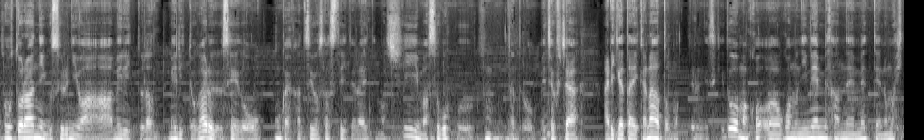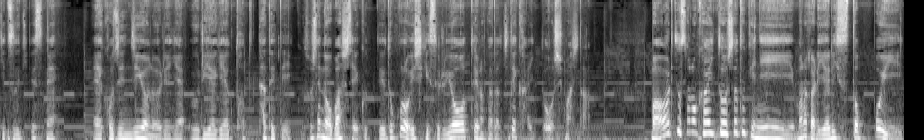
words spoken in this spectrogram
ソフトランニングするにはメリットだ、メリットがある制度を今回活用させていただいてますし、まあ、すごく、なんだろう、めちゃくちゃありがたいかなと思ってるんですけど、まあ、この2年目、3年目っていうのも引き続きですね、え個人事業の売り売り上げを立てていく、そして伸ばしていくっていうところを意識するよっていうような形で回答しました。まあ割とその回答した時に、まあなんかリアリストっぽい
